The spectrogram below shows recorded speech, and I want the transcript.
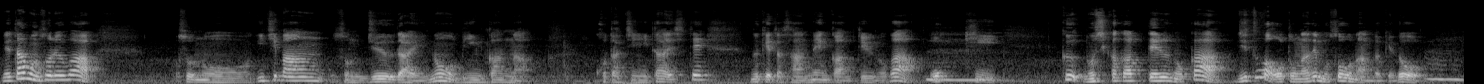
で多分それはその一番その10代の敏感な子たちに対して抜けた3年間っていうのが大きくのしかかってるのか実は大人でもそうなんだけどうん。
